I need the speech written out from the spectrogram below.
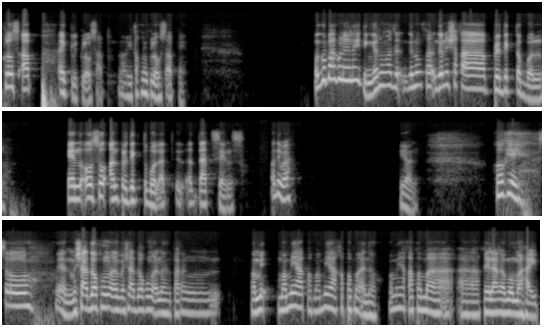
close up, ay click close up. Nakita ko yung close up eh. Magbabago na yung lighting, ganun, ganun, ganun siya ka-predictable and also unpredictable at, at that sense. O, di ba? Yun. Okay, so ayan, masyado akong ano, masyado akong ano, parang mami, mamaya pa, mamaya ka pa maano, mamaya ka pa ma, ah, kailangan mo ma-hype.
